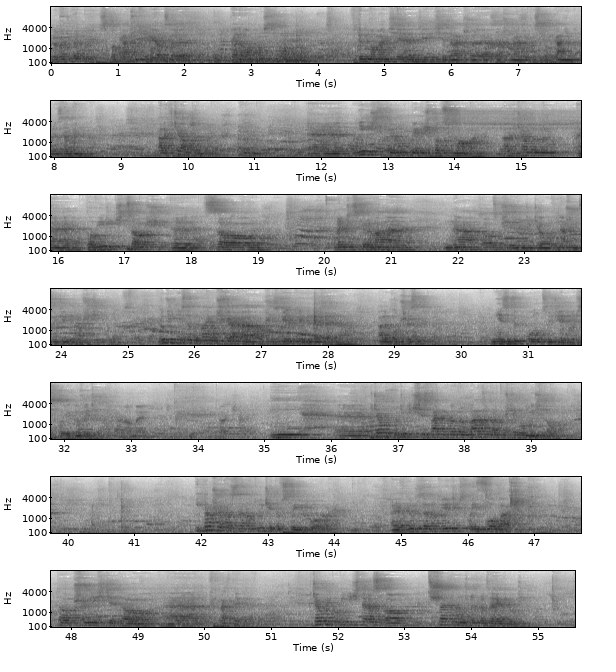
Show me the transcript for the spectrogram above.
Prowadziłem spotkanie otwierające ten obóz. W tym momencie dzieje się tak, że zaczynamy to spotkanie, które zamyka. Ale chciałbym e, nie iść w kierunku jakichś podsumowań, ale chciałbym e, powiedzieć coś, e, co będzie skierowane na to, co się będzie działo w naszej codzienności. Ludzie nie zdobywają świata poprzez wielkie wydarzenia, ale poprzez niezwykłą codzienność swojego życia. Amen. I e, chciałbym podzielić się z Wami pewną bardzo wartościową myślą. I proszę Was, zanotujcie to w swoich głowach. A jak to już zanotujecie w swoich głowach, to przenieście to e, w praktykę. Chciałbym powiedzieć teraz o trzech różnych rodzajach ludzi.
